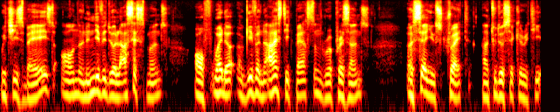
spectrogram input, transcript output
which is based on an individual assessment of whether a given arrested person represents a serious threat uh, to the security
